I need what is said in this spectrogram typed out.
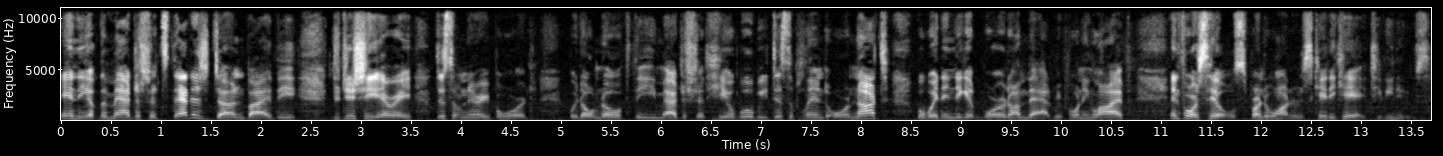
any of the magistrates. That is done by the Judiciary Disciplinary Board. We don't know if the magistrate here will be disciplined or not. We're waiting to get word on that. Reporting live in Forest Hills, Brenda Waters, KDKA TV News.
